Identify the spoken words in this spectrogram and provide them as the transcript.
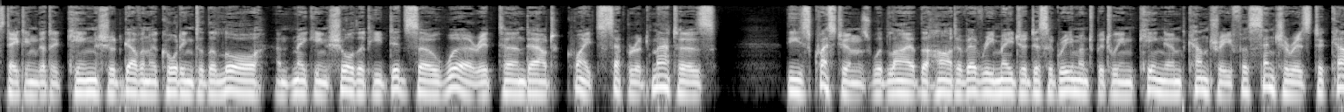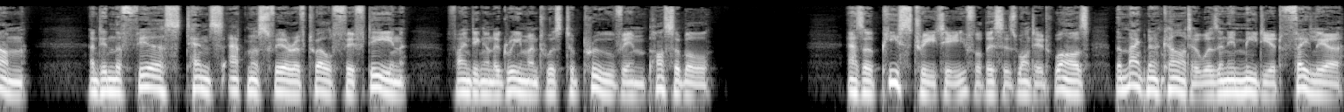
stating that a king should govern according to the law, and making sure that he did so were, it turned out, quite separate matters. These questions would lie at the heart of every major disagreement between king and country for centuries to come, and in the fierce, tense atmosphere of 1215, finding an agreement was to prove impossible. As a peace treaty, for this is what it was, the Magna Carta was an immediate failure.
